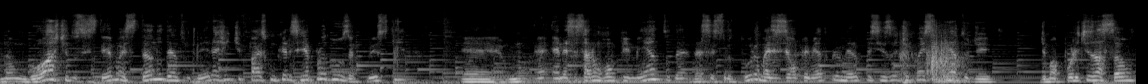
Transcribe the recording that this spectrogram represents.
não goste do sistema, estando dentro dele, a gente faz com que ele se reproduza. É por isso que é, é, é necessário um rompimento de, dessa estrutura, mas esse rompimento primeiro precisa de conhecimento, de de uma politização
